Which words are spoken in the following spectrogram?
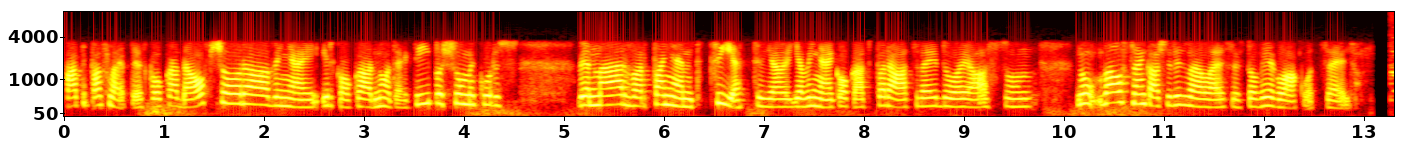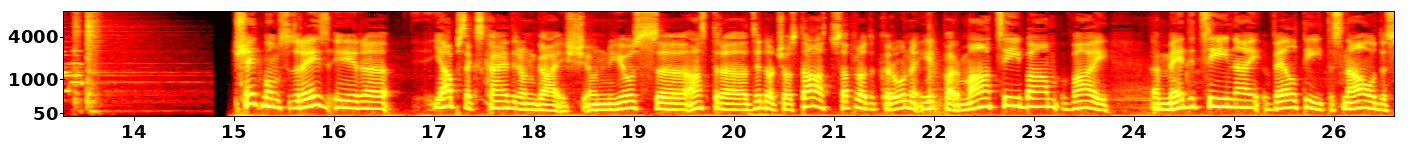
pati paslēpties kaut kādā offshore, viņai ir kaut kādi noteikti īpašumi, kurus vienmēr var paņemt ciet, ja, ja viņai kaut kāds parāds veidojās. Un, uh, Nu, valsts vienkārši ir izvēlējusies to vieglāko ceļu. Šeit mums uzreiz ir eh, jāpasaka skaidri un gaiši, un jūs, eh, Astra, dzirdot šo stāstu, saprotat, ka runa ir par mācībām vai medicīnai veltītas naudas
